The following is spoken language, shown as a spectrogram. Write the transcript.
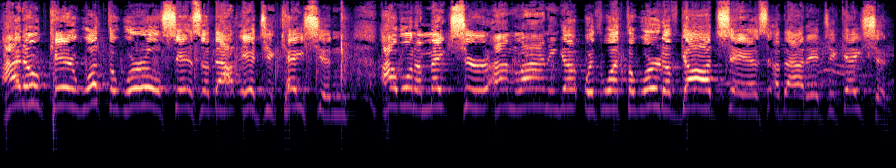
I don't care what the world says about education. I want to make sure I'm lining up with what the Word of God says about education.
